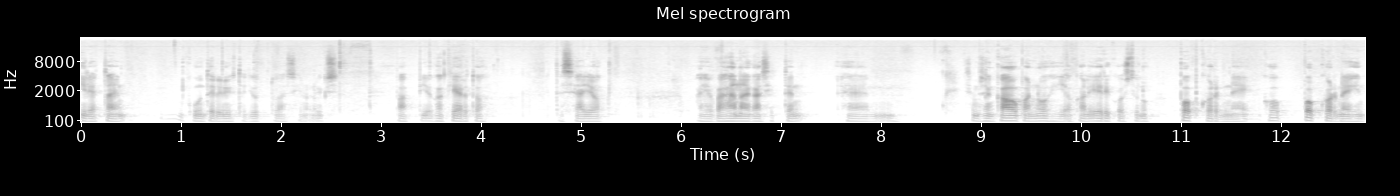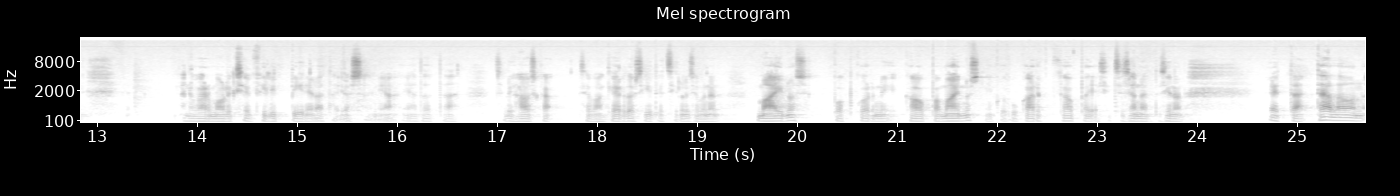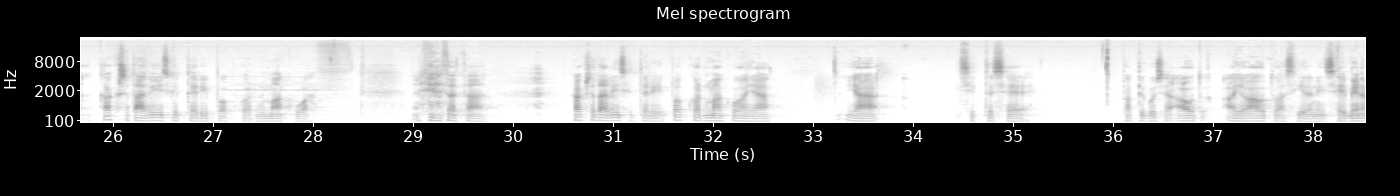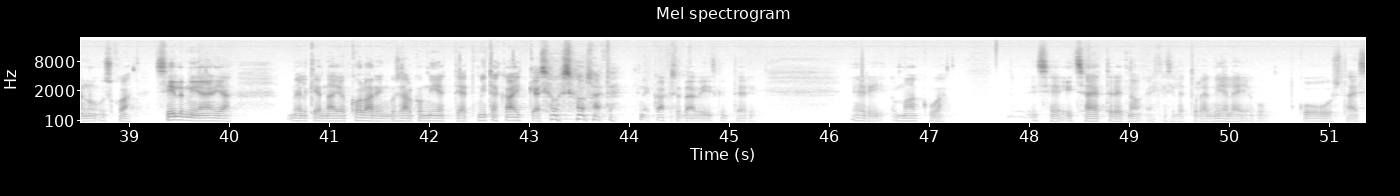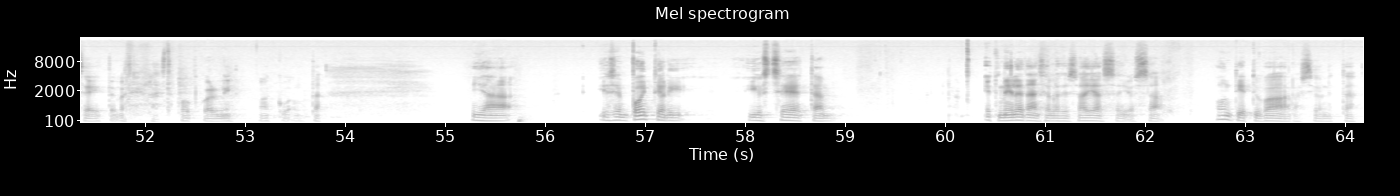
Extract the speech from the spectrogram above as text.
Hiljattain kuuntelin yhtä juttua, siinä oli yksi pappi, joka kertoi, että se ajoi, ajoi vähän aikaa sitten semmoisen kaupan ohi, joka oli erikoistunut popcorne, popcorneihin. Mä en ole varma, oliko se Filippiineillä tai jossain. Ja, ja tota, se oli hauska, se vaan kertoi siitä, että siinä oli semmoinen mainos, popcornikauppa mainos, niin kuin joku karkkikauppa, ja sitten se sanoi, että siinä on, että täällä on 250 eri popcorn-makua. Ja tota, 250 eri popcorn-makua ja, ja sitten se pappi, kun se auto, ajoi autoa siinä, niin se ei meinannut uskoa silmiään ja melkein ajoi kolarin, kun se alkoi miettiä, että mitä kaikkea se voisi olla, että ne 250 eri eri makua. Se itse ajatteli, että no ehkä sille tulee mieleen joku kuusi tai seitsemän erilaista popcornin makua. Mutta ja, ja sen pointti oli just se, että, että me eletään sellaisessa ajassa, jossa on tietty vaara. Se on, että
